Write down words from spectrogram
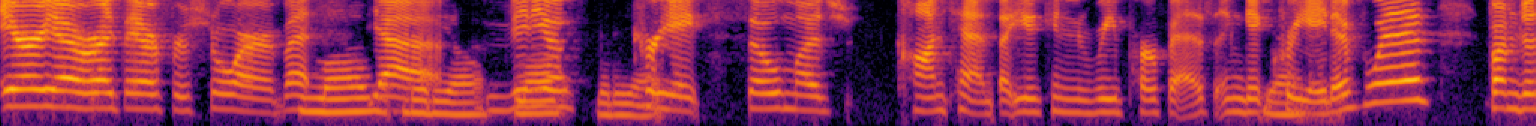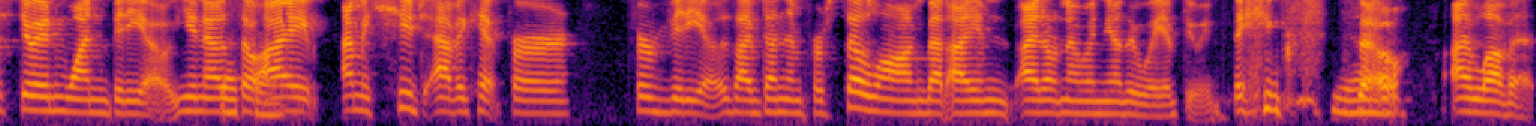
area right there for sure. But Love yeah, video. videos video. create so much content that you can repurpose and get Yeah. creative with from just doing one video you know That's so right. i i'm a huge advocate for for videos i've done them for so long that i am i don't know any other way of doing things Yeah. so i love it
